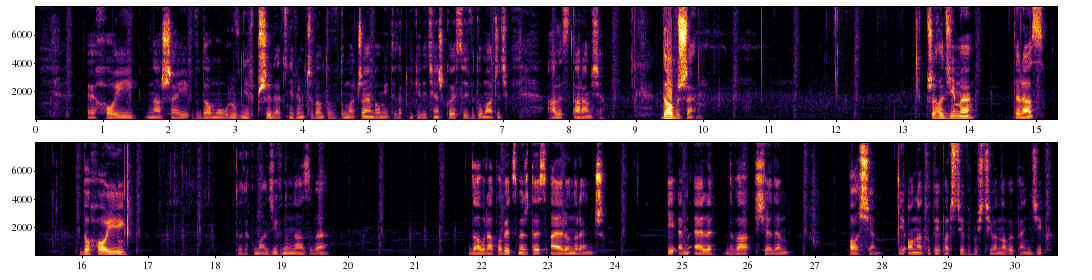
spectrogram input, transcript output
e, hoi naszej w domu również przydać. Nie wiem, czy Wam to wytłumaczyłem, bo mi to tak niekiedy ciężko jest coś wytłumaczyć, ale staram się. Dobrze. Przechodzimy teraz do hoi. To tak ma dziwną nazwę. Dobra, powiedzmy, że to jest Iron Range. IML 278. I ona tutaj, patrzcie, wypuściła nowy pędzik.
